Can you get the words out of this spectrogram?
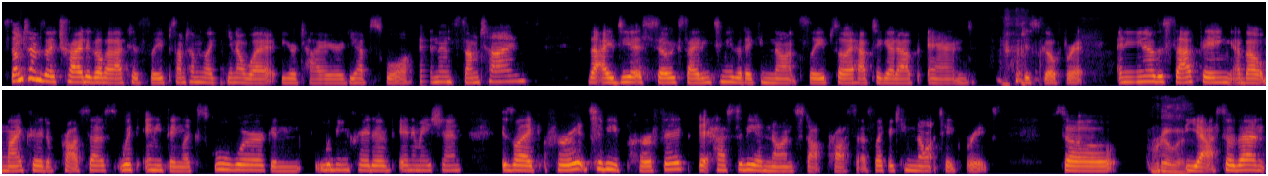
Sometimes I try to go back to sleep. Sometimes, like, you know what, you're tired, you have school. And then sometimes the idea is so exciting to me that I cannot sleep. So I have to get up and just go for it. And you know, the sad thing about my creative process with anything like schoolwork and Libyan creative animation is like for it to be perfect, it has to be a nonstop process. Like, I cannot take breaks. So really yeah so then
